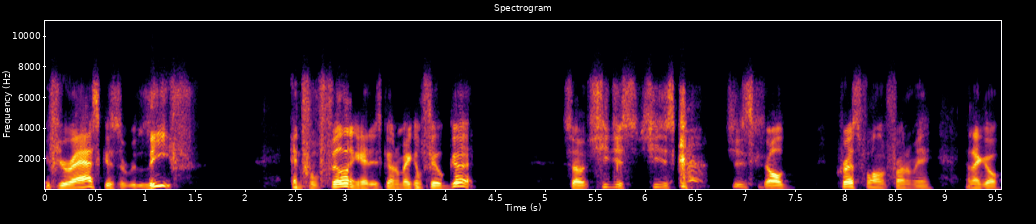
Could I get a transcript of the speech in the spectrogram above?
if your ask is a relief and fulfilling it is going to make them feel good. So she just, she just, she just all crestfallen in front of me. And I go,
